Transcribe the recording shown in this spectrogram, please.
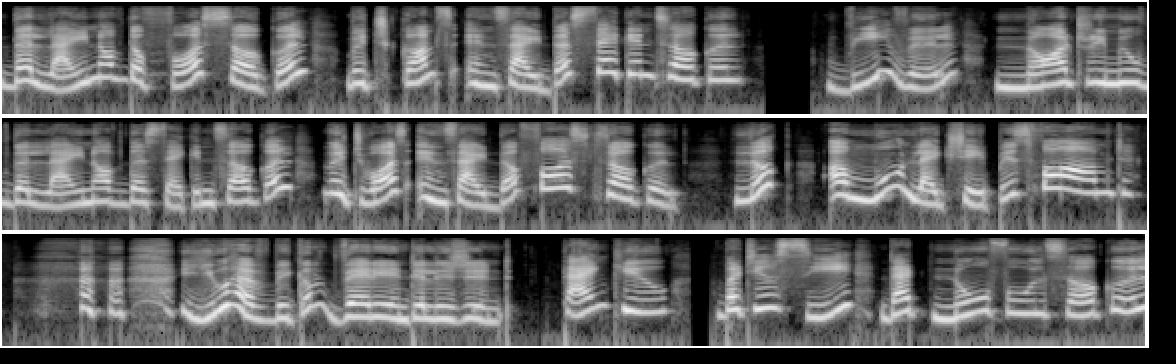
the line of the first circle which comes inside the second circle. We will not remove the line of the second circle which was inside the first circle. Look, a moon-like shape is formed. you have become very intelligent. Thank you. But you see that no full circle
